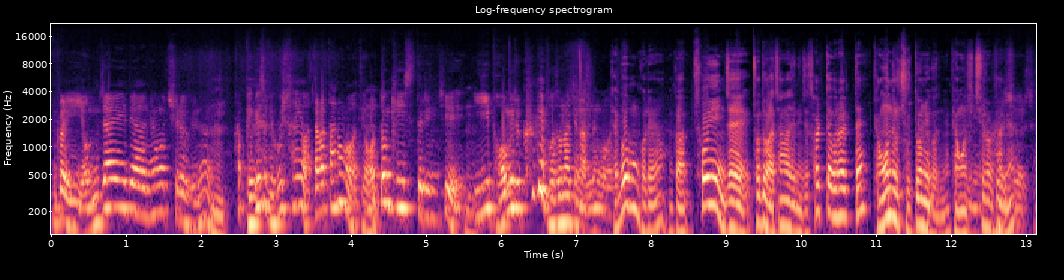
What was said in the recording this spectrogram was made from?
그러니까 이 염자에 대한 향후 치료비는 음. 한 100에서 150 사이 왔다 갔다 하는 것 같아요. 음. 어떤 케이스들인지 음. 이 범위를 크게 벗어나진 않는 것 같아요. 대부분 그래요. 그러니까 소위 이제 저도 마찬가지로 이제 설득을 할 때 병원으로 줄 돈이거든요. 병원에서 치료를 그렇죠, 하면 그렇죠.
